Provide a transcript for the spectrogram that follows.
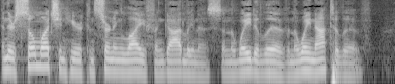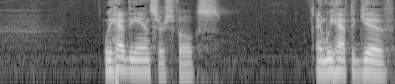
And there's so much in here concerning life and godliness and the way to live and the way not to live. We have the answers, folks. And we have to give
